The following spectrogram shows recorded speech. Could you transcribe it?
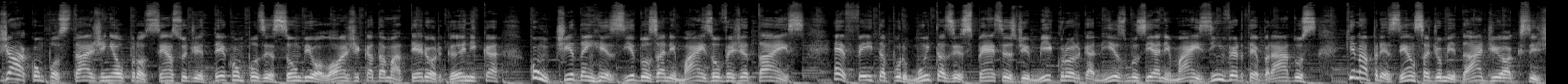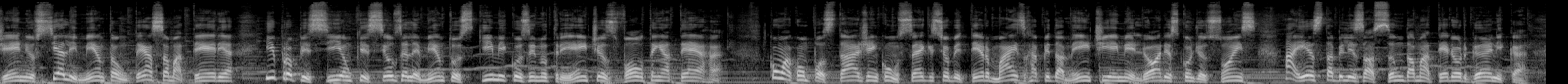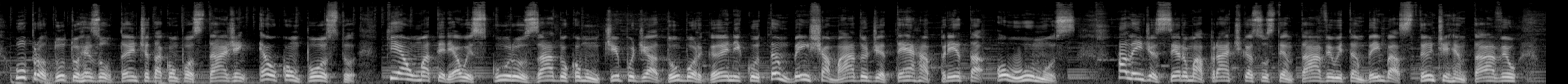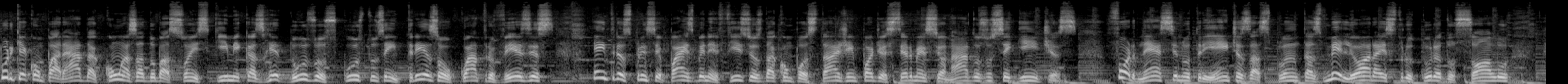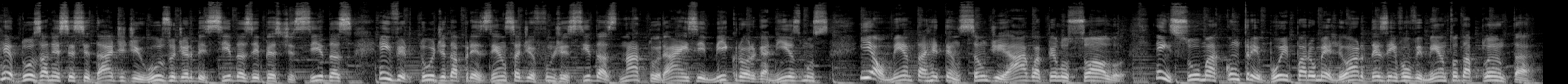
Já a compostagem é o processo de decomposição biológica da matéria orgânica contida em resíduos animais ou vegetais. É feita por muitas espécies de micro-organismos e animais invertebrados que, na presença de umidade e oxigênio, se alimentam dessa matéria e propiciam que seus elementos químicos e nutrientes voltem à terra. Com a compostagem, consegue-se obter mais rapidamente e em melhores condições a estabilização da matéria orgânica. O produto resultante da compostagem é o composto, que é um material escuro usado como um tipo de adubo orgânico, também chamado de terra preta ou humus além de ser uma prática sustentável e também bastante rentável, porque comparada com as adubações químicas reduz os custos em três ou quatro vezes. Entre os principais benefícios da compostagem pode ser mencionados os seguintes: fornece nutrientes às plantas, melhora a estrutura do solo, reduz a necessidade de uso de herbicidas e pesticidas em virtude da presença de fungicidas naturais e microorganismos e aumenta a retenção de água pelo solo. Em suma, contribui para o melhor desenvolvimento da planta.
